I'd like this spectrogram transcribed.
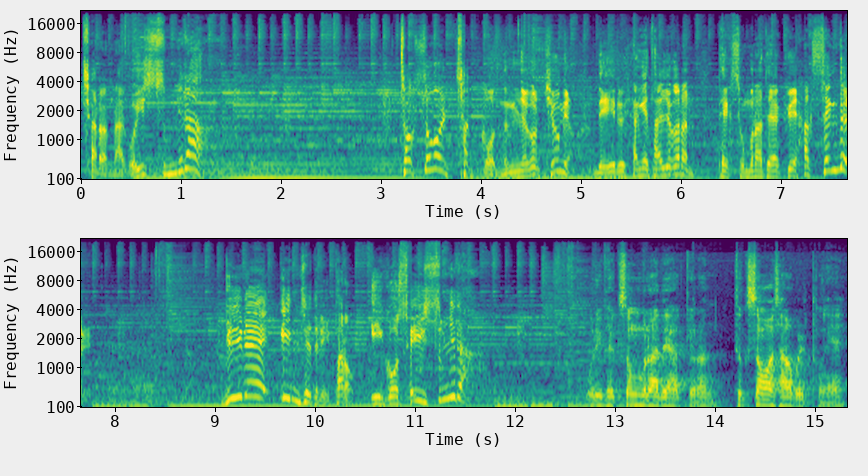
자라나고 있습니다. 적성을 찾고 능력을 키우며 내일을 향해 달려가는 백성문화대학교의 학생들 미래 인재들이 바로 이곳에 있습니다. 우리 백성문화대학교는 특성화 사업을 통해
